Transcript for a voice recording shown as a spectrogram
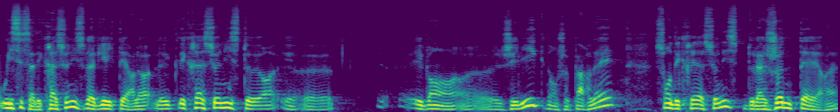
oui c'est ça, les créationnistes de la vieille terre. Alors, les, créationnistes évangéliques dont je parlais sont des créationnistes de la jeune terre. Hein.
